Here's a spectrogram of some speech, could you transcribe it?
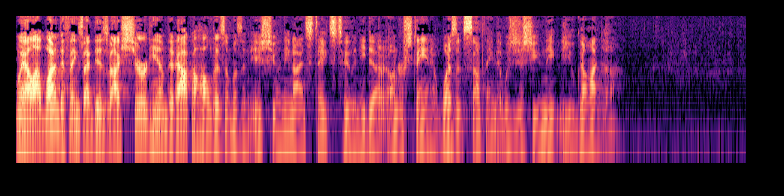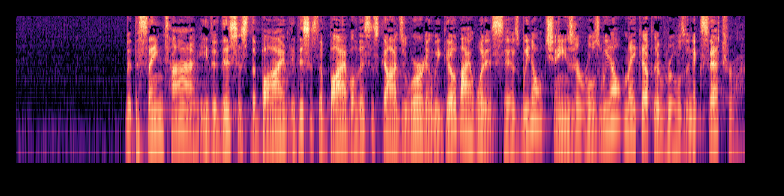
Well, one of the things I did is I assured him that alcoholism was an issue in the United States too, and he to understand it wasn't something that was just unique to Uganda. But at the same time, either this is the Bible, this is the Bible, this is God's word, and we go by what it says. We don't change the rules, we don't make up the rules, and etc.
